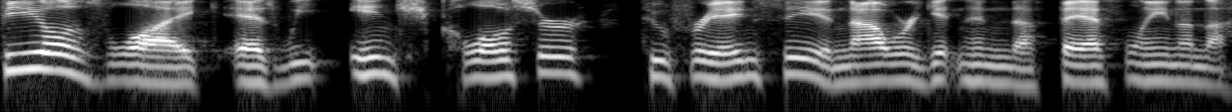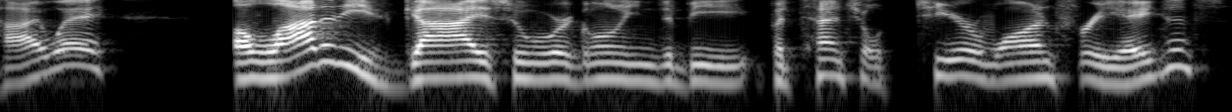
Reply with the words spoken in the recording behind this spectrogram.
feels like as we inch closer to free agency and now we're getting in the fast lane on the highway, a lot of these guys who were going to be potential tier one free agents,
